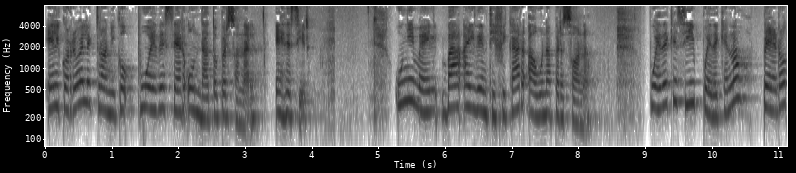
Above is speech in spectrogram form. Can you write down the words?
el correo electrónico puede ser un dato personal. Es decir, un email va a identificar a una persona. Puede que sí, puede que no, pero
